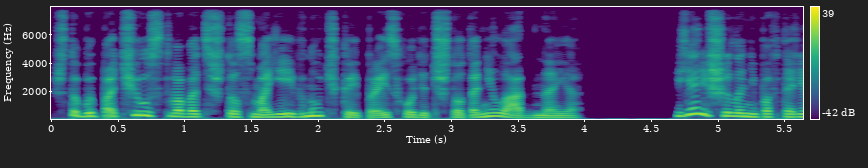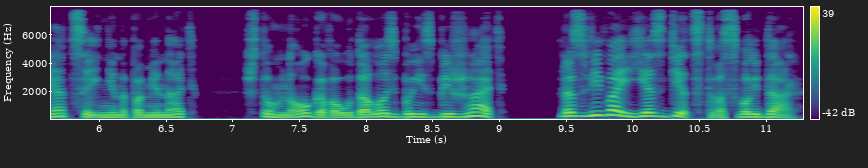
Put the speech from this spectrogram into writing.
чтобы почувствовать, что с моей внучкой происходит что-то неладное. Я решила не повторяться и не напоминать, что многого удалось бы избежать, развивая я с детства свой дар.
